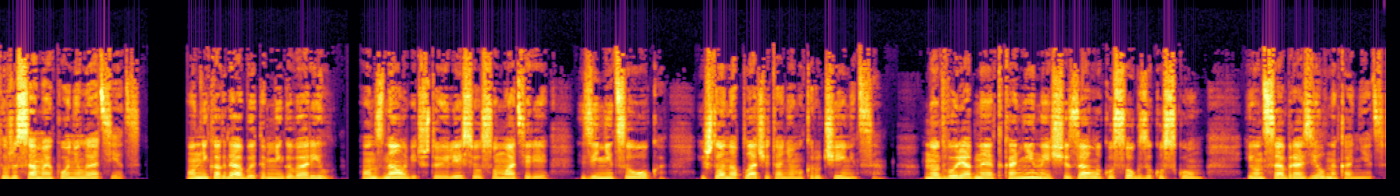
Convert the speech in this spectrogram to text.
То же самое понял и отец. Он никогда об этом не говорил, он знал ведь, что Элесиус у матери зеница ока, и что она плачет о нем и крученится. Но двурядная тканина исчезала кусок за куском, и он сообразил, наконец,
